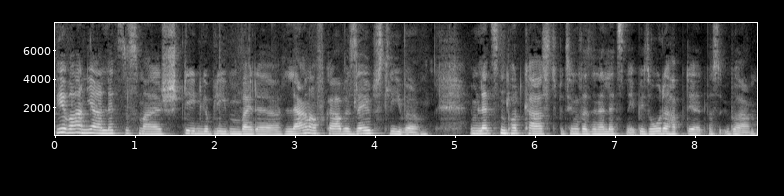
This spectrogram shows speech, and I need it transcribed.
Wir waren ja letztes Mal stehen geblieben bei der Lernaufgabe Selbstliebe. Im letzten Podcast beziehungsweise in der letzten Episode habt ihr etwas über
